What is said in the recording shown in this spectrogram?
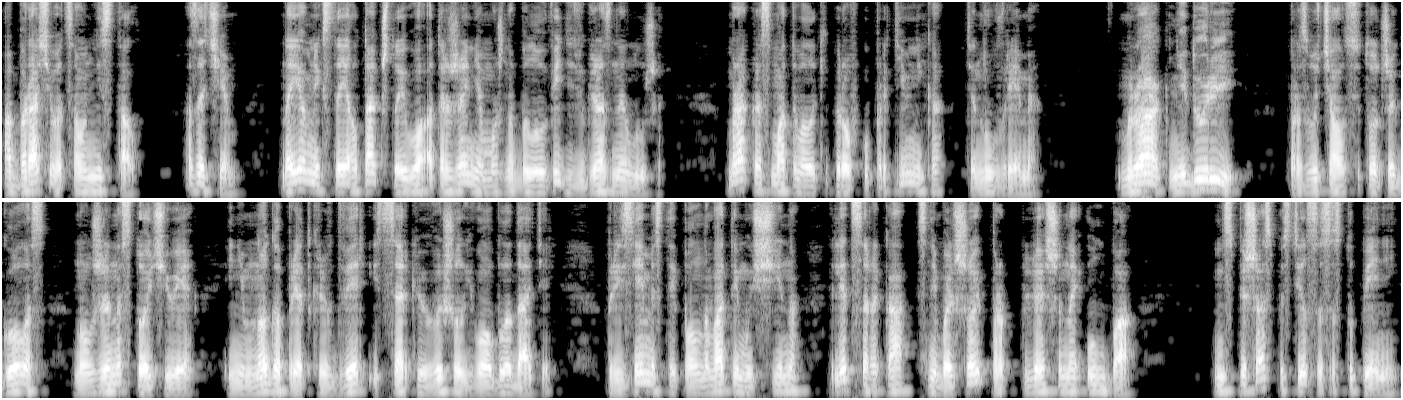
Оборачиваться он не стал. А зачем? Наемник стоял так, что его отражение можно было увидеть в грязной луже. Мрак рассматривал экипировку противника, тянул время. «Мрак, не дури!» Прозвучал все тот же голос, но уже настойчивее, и немного приоткрыв дверь, из церкви вышел его обладатель. Приземистый, полноватый мужчина, лет сорока, с небольшой проплешиной у лба. Не спеша спустился со ступеней.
